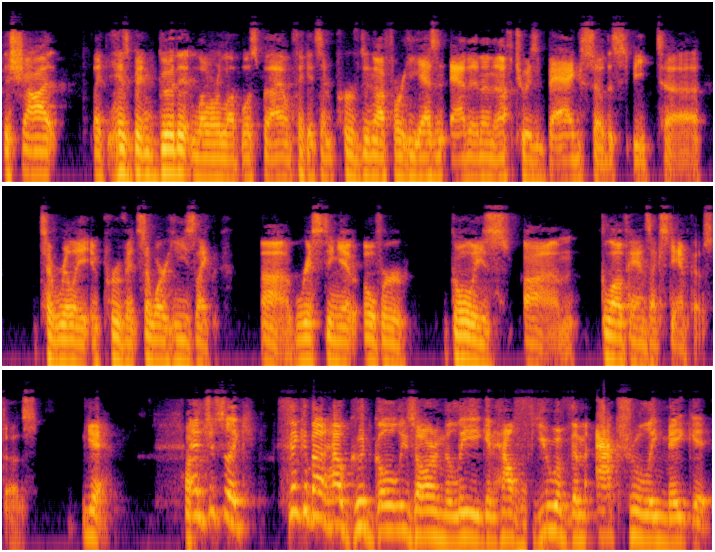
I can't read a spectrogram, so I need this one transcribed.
the shot like has been good at lower levels, but I don't think it's improved enough where he hasn't added enough to his bag, so to speak, to to really improve it. So where he's like uh, wristing it over goalies' um, glove hands like Stamkos does. Yeah, and just like think about how good goalies are in the league and how few of them actually make it.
